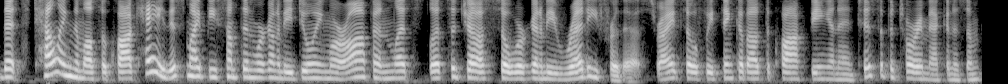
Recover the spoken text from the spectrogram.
that's telling the muscle clock, hey, this might be something we're going to be doing more often. Let's let's adjust so we're going to be ready for this, right? So if we think about the clock being an anticipatory mechanism,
